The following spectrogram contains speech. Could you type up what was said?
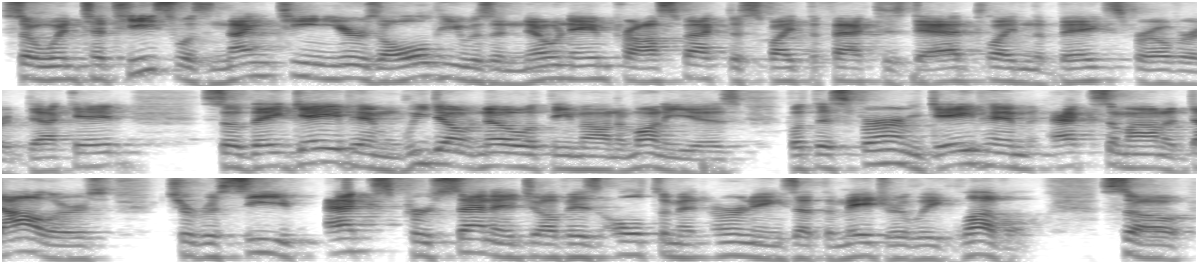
so when Tatis was 19 years old, he was a no-name prospect, despite the fact his dad played in the bigs for over a decade. So they gave him, we don't know what the amount of money is, but this firm gave him X amount of dollars to receive X percentage of his ultimate earnings at the major league level. So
